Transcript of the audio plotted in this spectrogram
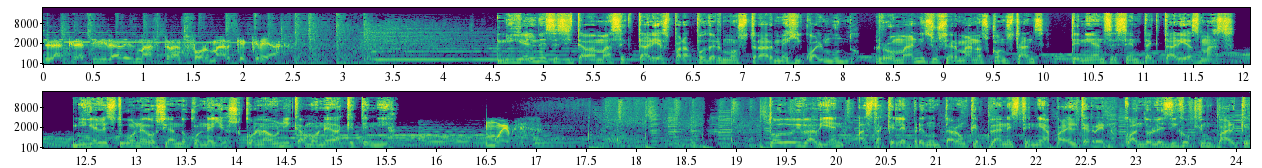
La creatividad es más transformar que crear. Miguel necesitaba más hectáreas para poder mostrar México al mundo. Román y sus hermanos Constanz tenían 60 hectáreas más. Miguel estuvo negociando con ellos, con la única moneda que tenía. Muebles. Todo iba bien hasta que le preguntaron qué planes tenía para el terreno. Cuando les dijo que un parque,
